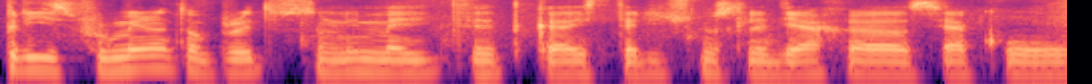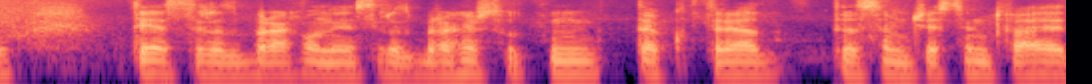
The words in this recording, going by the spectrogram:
при сформирането на правителството, нали, медиите така истерично следяха всяко те се разбраха, не се разбраха, защото ако трябва да съм честен, това е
